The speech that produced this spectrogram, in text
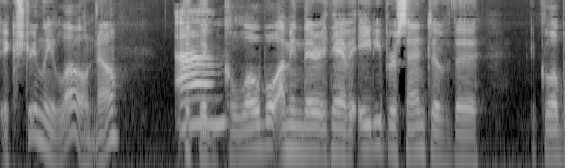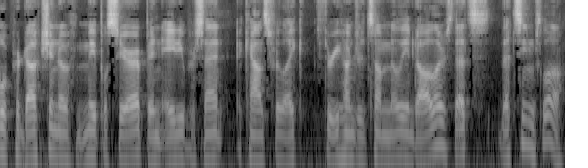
extremely low, no? Like Um, the global, I mean they they have 80% of the global production of maple syrup and 80% accounts for like 300 some million dollars. That's that seems low.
